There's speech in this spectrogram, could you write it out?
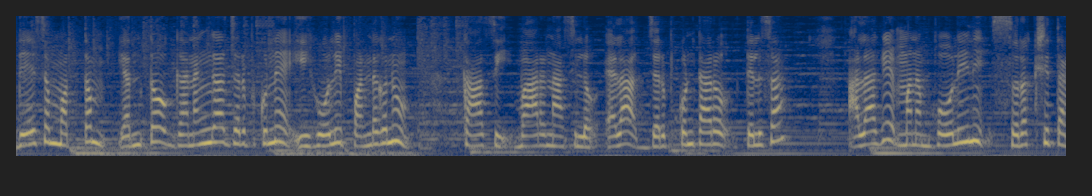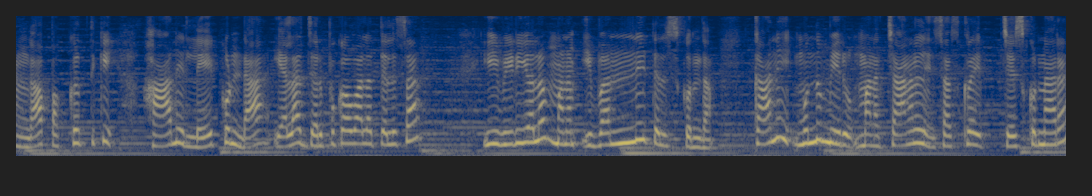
దేశం మొత్తం ఎంతో ఘనంగా జరుపుకునే ఈ హోలీ పండుగను కాశీ వారణాసిలో ఎలా జరుపుకుంటారో తెలుసా అలాగే మనం హోలీని సురక్షితంగా ప్రకృతికి హాని లేకుండా ఎలా జరుపుకోవాలో తెలుసా? ఈ వీడియోలో మనం ఇవన్నీ తెలుసుకుందాం. కానీ ముందు మీరు మన ఛానల్ని సబ్స్క్రైబ్ చేసుకున్నారా?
